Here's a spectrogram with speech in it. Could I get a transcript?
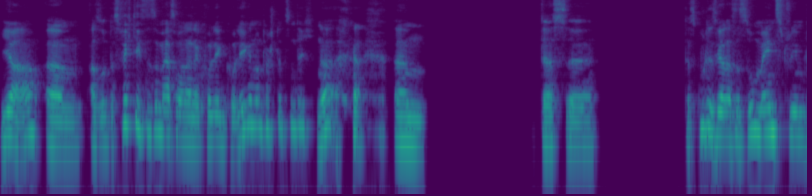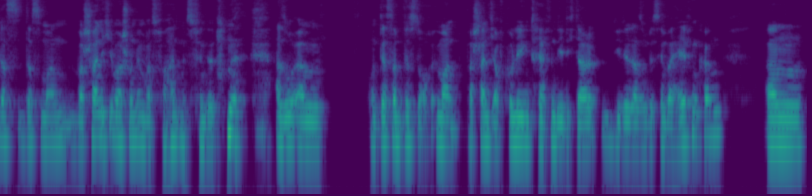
Ja, ähm, also das Wichtigste ist immer erstmal, deine Kollegen Kolleginnen unterstützen dich. Ne? ähm, das, äh, das Gute ist ja, dass es so Mainstream, dass, dass man wahrscheinlich immer schon irgendwas Vorhandenes findet. Ne? also, ähm, und deshalb wirst du auch immer wahrscheinlich auf Kollegen treffen, die dich da, die dir da so ein bisschen bei helfen können. Ähm,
